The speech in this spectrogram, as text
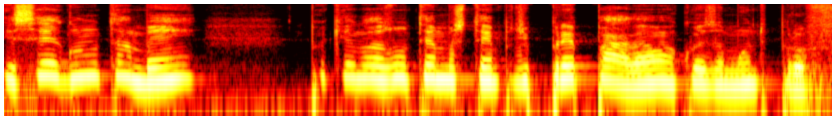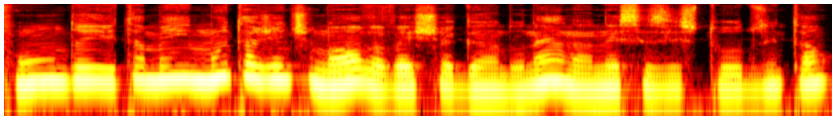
E segundo também, porque nós não temos tempo de preparar uma coisa muito profunda e também muita gente nova vai chegando né, nesses estudos. Então,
